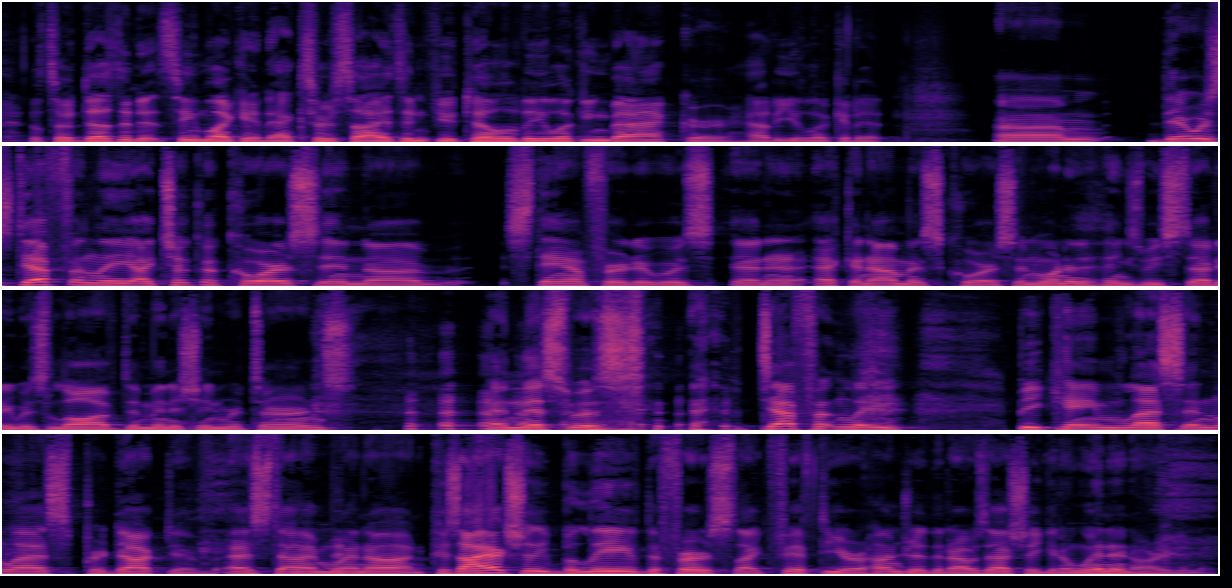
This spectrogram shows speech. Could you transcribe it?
So doesn't it seem like an exercise in futility looking back, or how do you look at it? Um, there was definitely. I took a course in uh, Stanford. It was an economics course, and one of the things we studied was law of diminishing returns, and this was definitely became less and less productive as time went on because I actually believed the first like 50 or 100 that I was actually going to win an argument.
